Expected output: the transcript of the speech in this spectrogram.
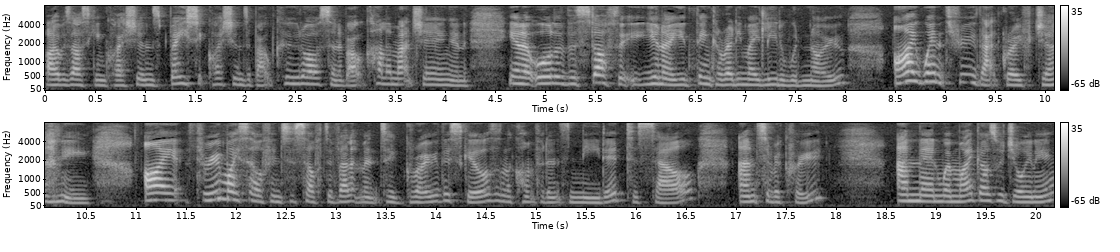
I was asking questions, basic questions about kudos and about color matching and, you know, all of the stuff that, you know, you'd think a ready made leader would know. I went through that growth journey. I threw myself into self development to grow the skills and the confidence needed to sell and to recruit. And then when my girls were joining,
